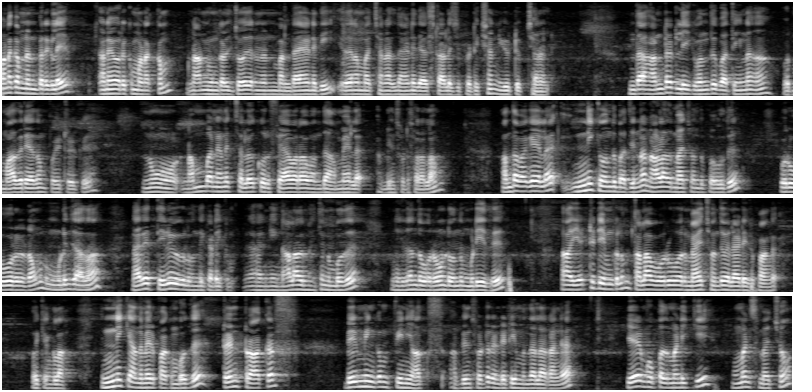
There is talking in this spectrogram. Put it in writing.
வணக்கம் நண்பர்களே அனைவருக்கும் வணக்கம். நான் உங்கள் ஜோதிட நண்பன் தயாநிதி. இது நம்ம channel Dayanidhi astrology production YouTube channel இந்த ஹண்ட்ரட் லீக் வந்து பார்த்திங்கன்னா ஒரு மாதிரியாக தான் போயிட்டுருக்கு. இன்னும் நம்ம நினச்ச அளவுக்கு ஒரு ஃபேவராக வந்து அமையலை அப்படின்னு சொல்லிட்டு சொல்லலாம். அந்த வகையில் இன்றைக்கி வந்து பார்த்திங்கன்னா நாலாவது மேட்ச் வந்து போகுது. ஒரு ஒரு ரவுண்டு முடிஞ்சால் தான் நிறைய தெளிவுகள் வந்து கிடைக்கும். இன்றைக்கி நாலாவது மேட்ச்னும் போது இன்றைக்கி தான் இந்த ஒரு ரவுண்டு வந்து முடியுது. எட்டு டீம்களும் தலா ஒரு ஒரு மேட்ச் வந்து விளையாடி இருப்பாங்க ஓகேங்களா? இன்றைக்கி அந்தமாரி பார்க்கும்போது ட்ரெண்ட் ராக்கர்ஸ் பிர்மிங்கம் ஃபீனியாக்ஸ் அப்படின்னு சொல்லிட்டு ரெண்டு டீம் வந்து விளாட்றாங்க ஏழு முப்பது மணிக்கு உமன்ஸ் மேட்சும்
